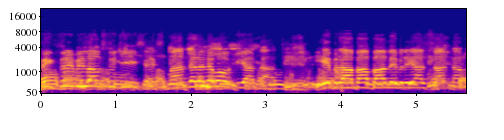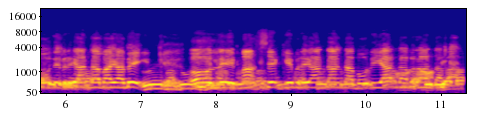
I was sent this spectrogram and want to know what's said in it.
Victory belongs to Jesus. Mandele lebo kianda. Ibra baba lebreya sanda bo lebreanda bayabe. Ole mase kebriandanda bo dianda branda ba.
